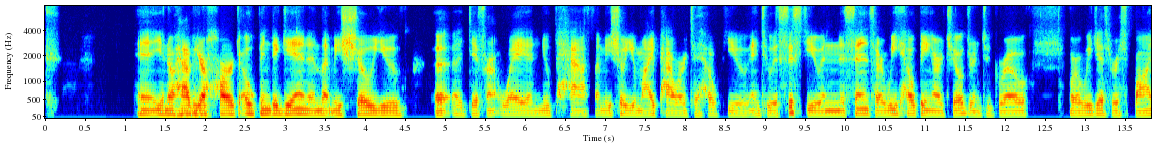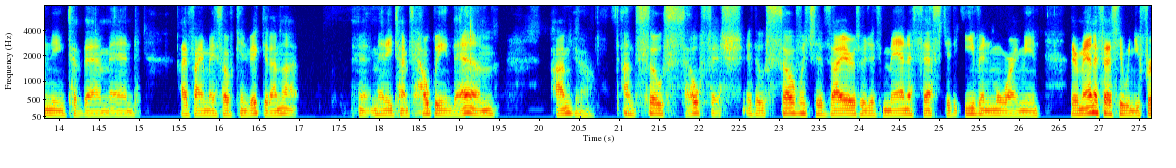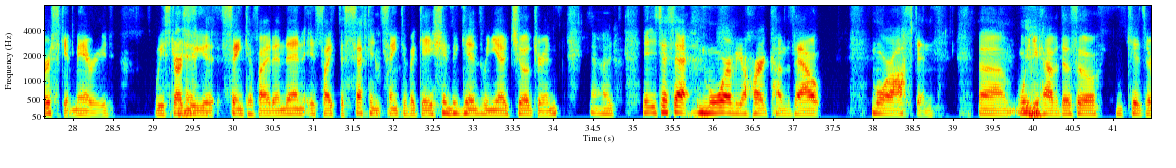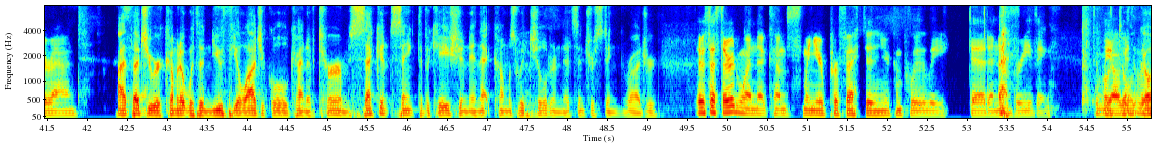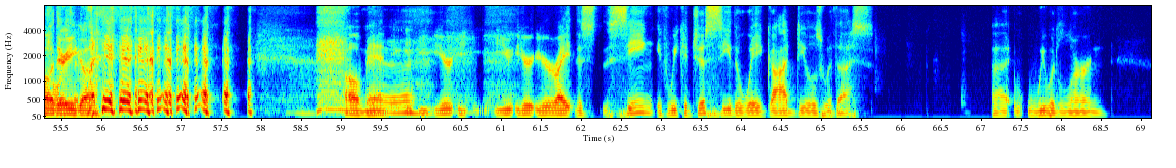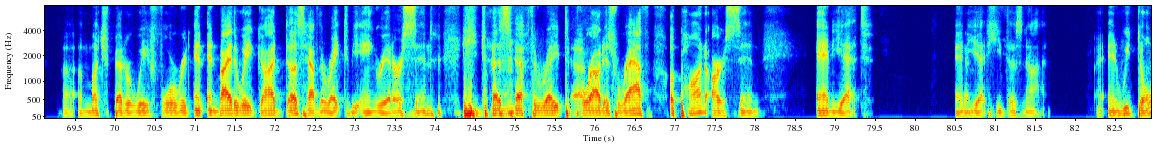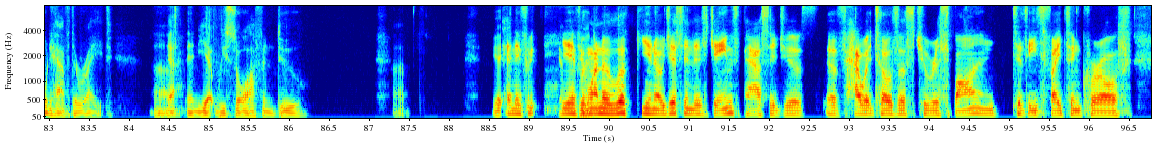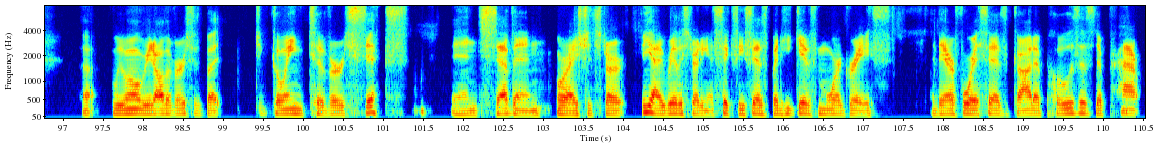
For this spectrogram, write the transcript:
and, you know, have mm-hmm. your heart opened again and let me show you a, a, different way, a new path. Let me show you my power to help you and to assist you. And in a sense, are we helping our children to grow or are we just responding to them? And I find myself convicted. I'm not eh, many times helping them. I'm yeah. I'm so selfish. And those selfish desires are just manifested even more. I mean, they're manifested when you first get married. We start to get sanctified, and then it's like the second sanctification begins when you have children. Uh, it's just that more of your heart comes out more often uh, when you have those little kids around. I so. thought you were coming up with a new theological kind of term, second sanctification, and that comes with children. That's interesting, Roger. There's a third one that comes when you're perfected and you're completely dead and not breathing. So oh, don't go. There you go. oh man, uh, you're you you're you're right. This seeing if we could just see the way God deals with us, uh, we would learn uh, a much better way forward. And and by the way, God does have the right to be angry at our sin. he does mm-hmm. have the right to yeah. pour out His wrath upon our sin, and yet, and yet He does not. And we don't have the right uh, yeah. and yet we so often do. Uh, yeah, and if we, yeah, yeah if we want to look, you know, just in this James passage of of how it tells us to respond to these fights and quarrels, uh, we won't read all the verses, but going to verse six and seven, or I should start, yeah, really starting at six. He says, "But he gives more grace." Therefore, it says, God opposes the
